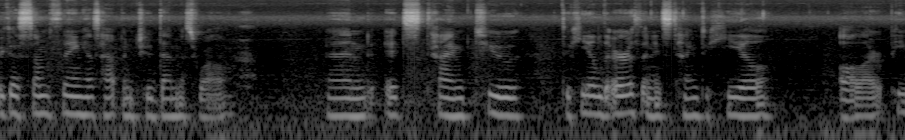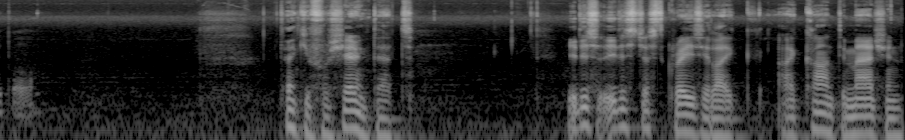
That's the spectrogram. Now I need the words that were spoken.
because something has happened to them as well. And it's time to heal the earth and it's time to heal all our people. Thank you for sharing that. It is it is just crazy. Like I can't imagine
